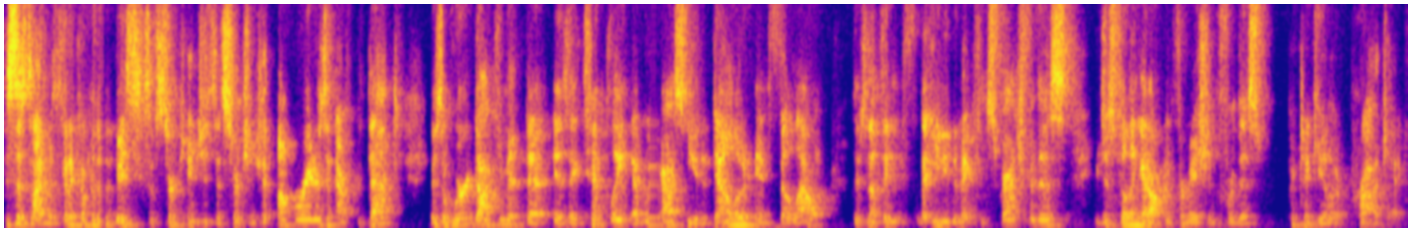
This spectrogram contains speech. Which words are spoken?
this assignment is going to cover the basics of search engines and search engine operators. And after that, there's a Word document that is a template that we're asking you to download and fill out. There's nothing that you need to make from scratch for this. You're just filling out information for this particular project.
